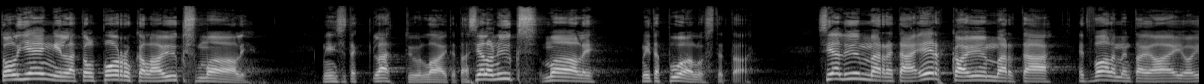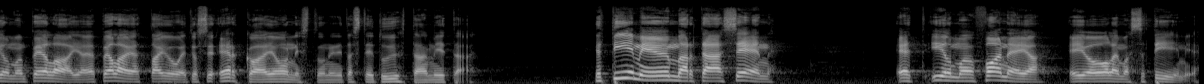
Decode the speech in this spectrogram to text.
Tuolla jengillä, tuolla porukalla on yksi maali, mihin sitä lättyy laitetaan. Siellä on yksi maali, mitä puolustetaan. Siellä ymmärretään, Erkka ymmärtää, että valmentaja ei ole ilman pelaajia ja pelaajat tajuu, että jos Erkka ei onnistu, niin tästä ei tule yhtään mitään. Ja tiimi ymmärtää sen, että ilman faneja ei ole olemassa tiimiä.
